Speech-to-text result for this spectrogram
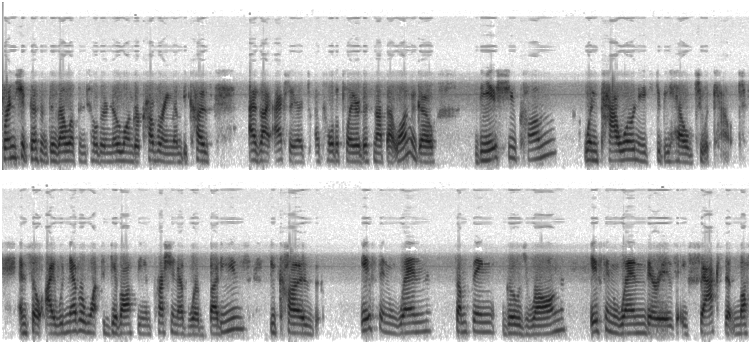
friendship doesn't develop until they're no longer covering them because as I actually, I, I told a player this not that long ago, the issue comes when power needs to be held to account. And so I would never want to give off the impression of we're buddies because if and when something goes wrong, if and when there is a fact that must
